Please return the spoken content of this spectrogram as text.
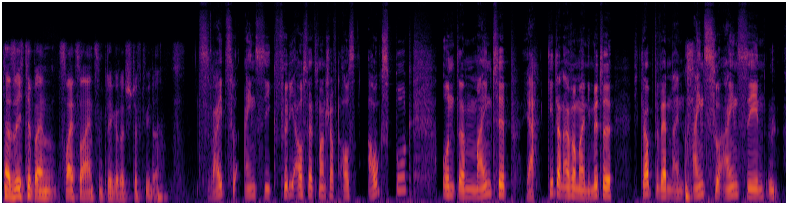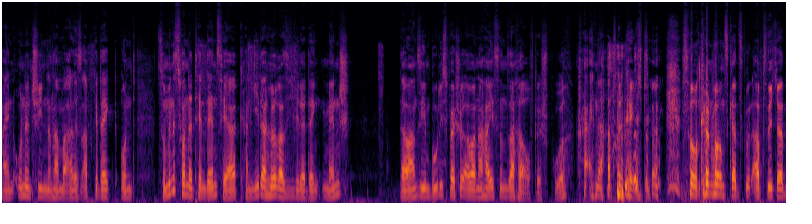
Also ich tippe ein 2 zu 1 im Gregoritsch-Stift wieder. 2 zu 1 Sieg für die Auswärtsmannschaft aus Augsburg. Und äh, mein Tipp, ja, geht dann einfach mal in die Mitte. Ich glaube, wir werden ein 1 zu 1 sehen, ein Unentschieden, dann haben wir alles abgedeckt. Und zumindest von der Tendenz her kann jeder Hörer sich wieder denken, Mensch, da waren sie im Bully Special aber eine heiße Sache auf der Spur. Einer hatte recht. so können wir uns ganz gut absichern.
